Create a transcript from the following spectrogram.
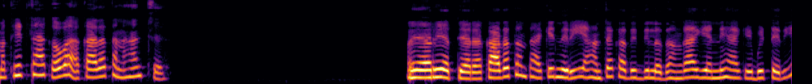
ಮತ್ತೆ ಹಿಟ್ಟು ಹಾಕವ ಕಾದತನ ಹಂಚ. ಕಾದ ಅತ್ಯಾರ ಕಾದತಂತ ಹಾಕಿದ್ನಿರಿ ಹಂಚ ಕಾದಿದ್ದಿಲ್ಲ ಅದು ಹಂಗಾಗಿ ಎಣ್ಣೆ ಹಾಕಿ ಬಿಟ್ಟೆ ರೀ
